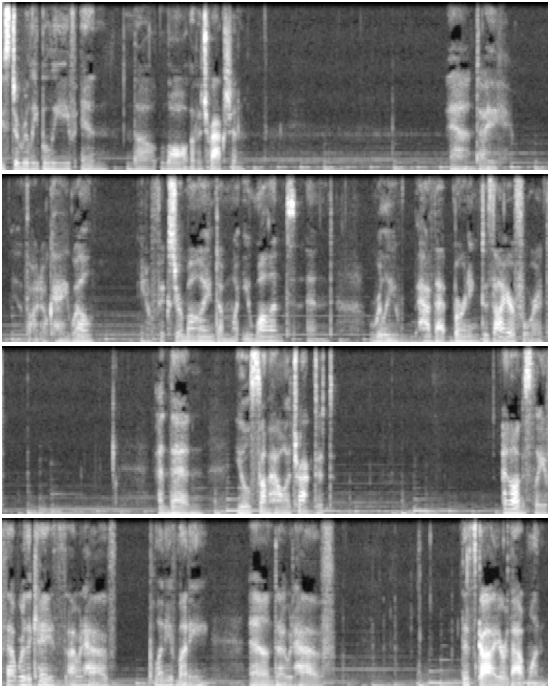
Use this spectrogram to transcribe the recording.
used to really believe in the law of attraction. And I thought, okay, well, you know, fix your mind on what you want and really have that burning desire for it. And then you'll somehow attract it. And honestly, if that were the case, I would have plenty of money and I would have this guy or that one.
